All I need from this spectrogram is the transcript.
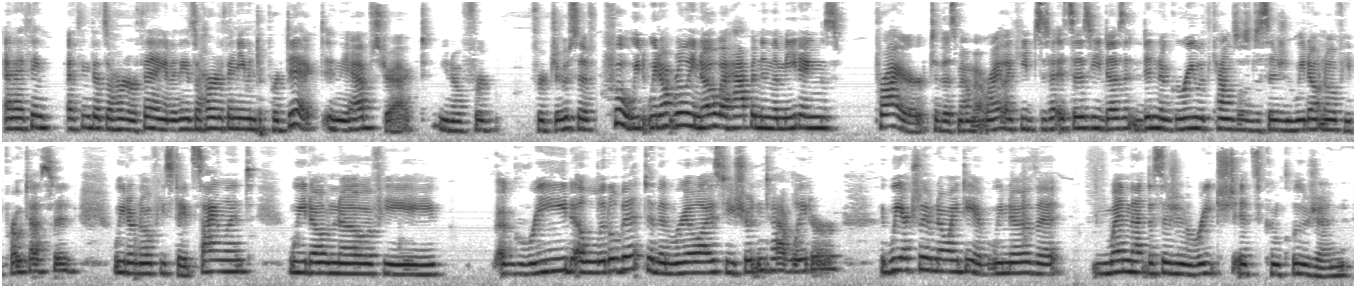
And I think I think that's a harder thing, and I think it's a harder thing even to predict in the abstract. You know, for for Joseph, phew, we we don't really know what happened in the meetings prior to this moment, right? Like he it says he doesn't didn't agree with council's decision. We don't know if he protested. We don't know if he stayed silent. We don't know if he agreed a little bit and then realized he shouldn't have later. Like we actually have no idea, but we know that when that decision reached its conclusion,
